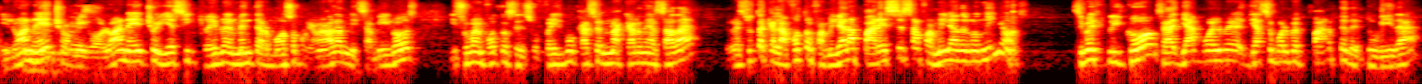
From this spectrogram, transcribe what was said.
Y lo han hecho, amigo, lo han hecho y es increíblemente hermoso porque me hablan mis amigos y suben fotos en su Facebook, hacen una carne asada y resulta que la foto familiar aparece esa familia de los niños. ¿Sí me explicó? O sea, ya vuelve, ya se vuelve parte de tu vida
